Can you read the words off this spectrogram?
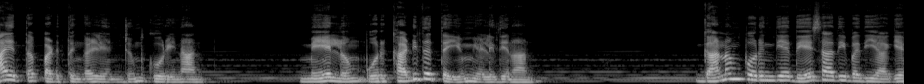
ஆயத்தப்படுத்துங்கள் என்றும் கூறினான். மேலும் ஒரு கடிதத்தையும் எழுதினான். கனம் பொருந்திய தேசாதிபதியாகிய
